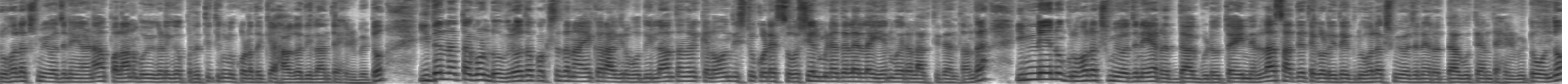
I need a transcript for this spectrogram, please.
ಗೃಹಲಕ್ಷ್ಮಿ ಯೋಜನೆ ಹಣ ಫಲಾನುಭವಿಗಳಿಗೆ ಪ್ರತಿ ತಿಂಗಳು ಕೊಡೋದಕ್ಕೆ ಆಗೋದಿಲ್ಲ ಅಂತ ಹೇಳಿಬಿಟ್ಟು, ಇದನ್ನ ತಗೊಂಡು ವಿರೋಧ ಪಕ್ಷದ ನಾಯಕರಾಗಿರ್ಬೋದು, ಇಲ್ಲ ಅಂತಂದ್ರೆ ಕೆಲವೊಂದಿಷ್ಟು ಕಡೆ ಸೋಷಿಯಲ್ ಮೀಡಿಯಾದಲ್ಲೆಲ್ಲ ಏನು ವೈರಲ್ ಆಗ್ತಿದೆ ಅಂತಂದ್ರೆ, ಇನ್ನೇನು ಗೃಹಲಕ್ಷ್ಮಿ ಯೋಜನೆಯ ರದ್ದಾಗ್ಬಿಡುತ್ತೆ, ಇನ್ನೆಲ್ಲ ಸಾಧ್ಯತೆಗಳು ಇದೆ, ಗೃಹಲಕ್ಷ್ಮಿ ಯೋಜನೆ ರದ್ದಾಗುತ್ತೆ ಅಂತ ಹೇಳ್ಬಿಟ್ಟು ಒಂದು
